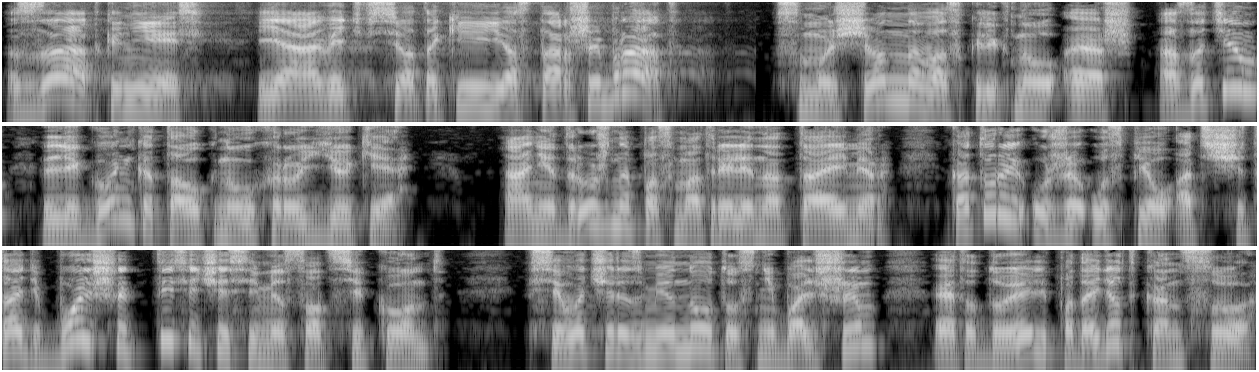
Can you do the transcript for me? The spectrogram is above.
«Заткнись! Я ведь всё-таки её старший брат!» Смущенно воскликнул Эш, а затем легонько толкнул Харуюки. Они дружно посмотрели на таймер, который уже успел отсчитать больше 1700 секунд. Всего через минуту с небольшим эта дуэль подойдет к концу.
